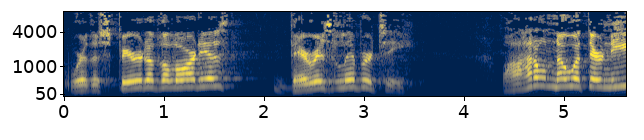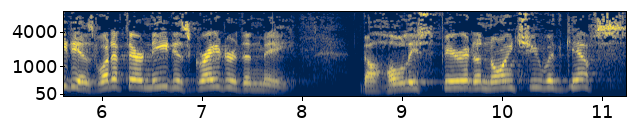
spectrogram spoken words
Where the Spirit of the Lord is, there is liberty. Well, I don't know what their need is. What if their need is greater than me? The Holy Spirit anoints you with gifts.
